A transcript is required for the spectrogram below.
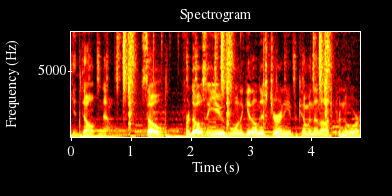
you don't know. So for those of you who want to get on this journey of becoming an entrepreneur,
